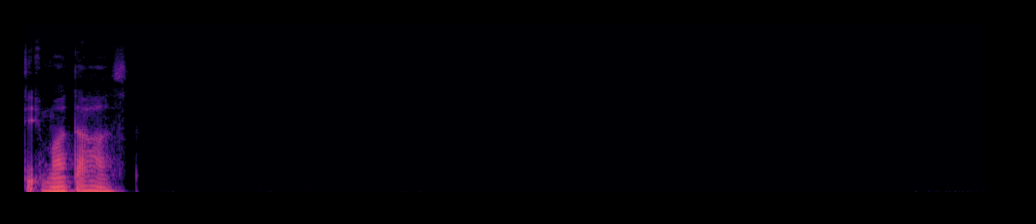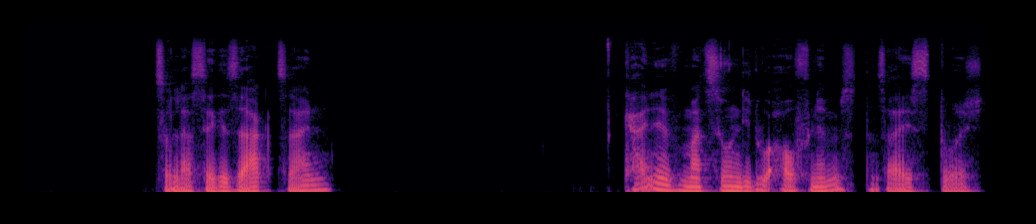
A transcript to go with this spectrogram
die immer da ist. So lass dir gesagt sein, keine Information, die du aufnimmst, sei es durch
